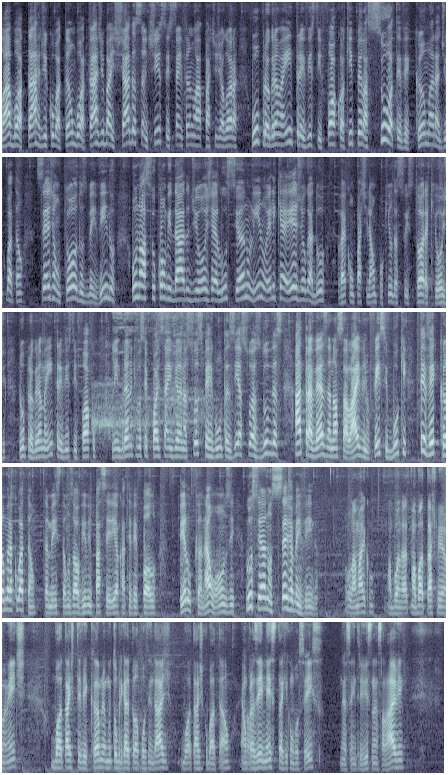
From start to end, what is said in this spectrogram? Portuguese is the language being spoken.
Olá, boa tarde Cubatão, boa tarde Baixada Santista. Está entrando a partir de agora o programa Entrevista em Foco aqui pela sua TV Câmara de Cubatão. Sejam todos bem-vindos. O nosso convidado de hoje é Luciano Lino, ele que é ex-jogador, vai compartilhar um pouquinho da sua história aqui hoje no programa Entrevista em Foco. Lembrando que você pode estar enviando as suas perguntas e as suas dúvidas através da nossa live no Facebook TV Câmara Cubatão. Também estamos ao vivo em parceria com a TV Polo pelo canal 11. Luciano, seja bem-vindo. Olá, Maicon. Uma boa, uma boa tarde, primeiramente. Boa tarde, TV Câmara. Muito obrigado pela oportunidade. Boa tarde, Cubatão. É um prazer imenso estar aqui com vocês nessa entrevista, nessa live.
